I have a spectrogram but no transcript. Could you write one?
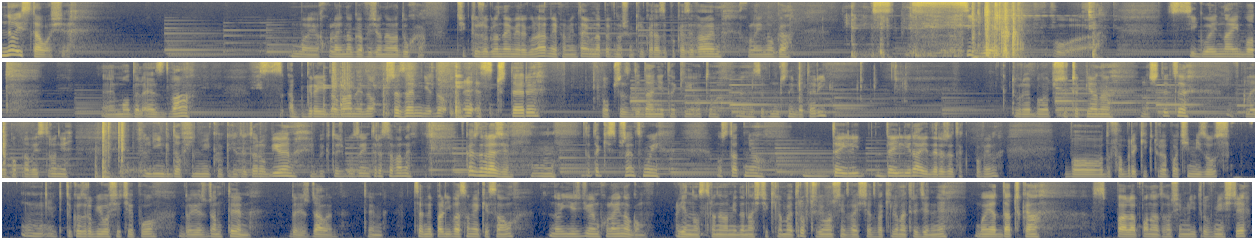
No i stało się. Moja hulajnoga wyzionęła ducha. Ci, którzy oglądają mnie regularnie, pamiętają, na pewno już ją kilka razy pokazywałem. Hulajnoga Segway. Segway Ninebot e, model S2 zupgrade'owany do, przeze mnie do ES4 poprzez dodanie takiej oto e, zewnętrznej baterii, która była przyczepiana na sztyce. Wkleję po prawej stronie link do filmiku, kiedy to robiłem, jakby ktoś był zainteresowany. W każdym razie, mm, to taki sprzęt mój ostatnio daily, daily rider, że tak powiem, bo do fabryki, która płaci mi ZUS, mm, tylko zrobiło się ciepło, dojeżdżam tym, dojeżdżałem tym. Ceny paliwa są jakie są, no i jeździłem hulajnogą. W jedną stronę mam 11 km, czyli łącznie 22 km dziennie. Moja daczka spala ponad 8 litrów w mieście,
